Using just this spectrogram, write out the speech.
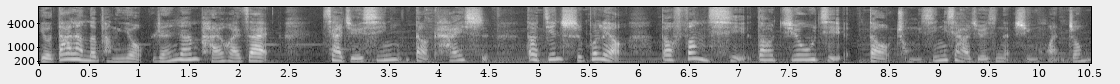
有大量的朋友仍然徘徊在下决心到开始，到坚持不了，到放弃，到纠结，到重新下决心的循环中，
